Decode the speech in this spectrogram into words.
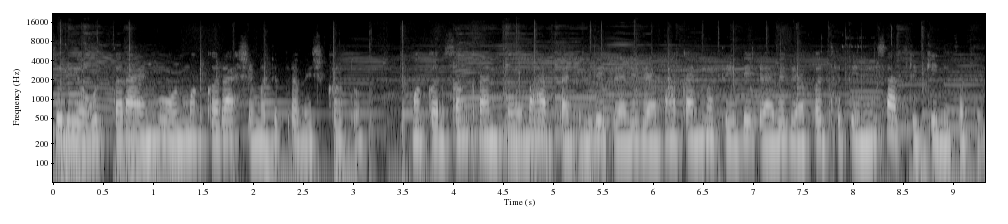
सूर्य उत्तरायण होऊन मकर राशीमध्ये प्रवेश करतो. मकर संक्रांत भारतातील वेगळ्या वेगळ्या भागांमध्ये वेगळ्या वेगळ्या पद्धतीने साजरी केली जाते.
